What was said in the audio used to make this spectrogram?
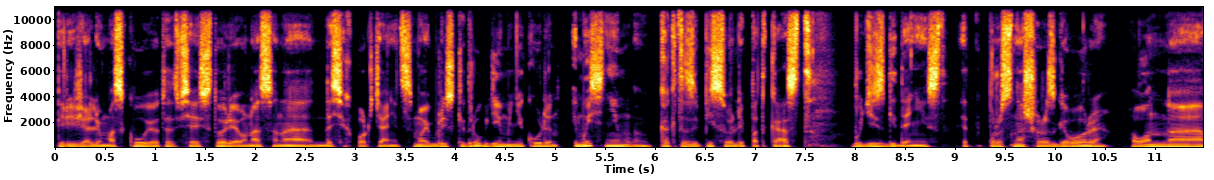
переезжали в Москву, и вот эта вся история у нас, она до сих пор тянется. Мой близкий друг Дима Никулин. И мы с ним как-то записывали подкаст «Буддист-гедонист». Это просто наши разговоры. Он э,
